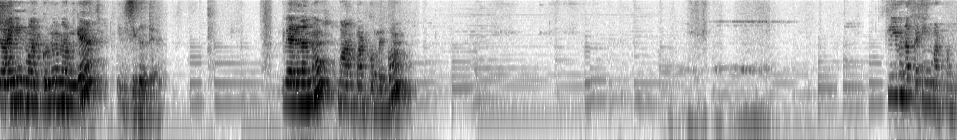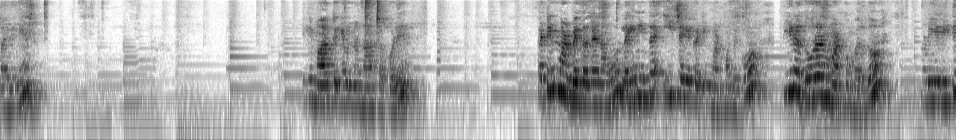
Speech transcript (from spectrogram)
ಜಾಯಿನಿಂಗ್ ಮಾರ್ಕನ್ನು ನಮಗೆ ಇಲ್ಲಿ ಸಿಗುತ್ತೆ. ಇವೆಲ್ಲನೂ ಮಾರ್ಕ್ ಮಾಡ್ಕೊಬೇಕು. ಸ್ಲೀವ್ನ ಕಟಿಂಗ್ ಮಾಡ್ಕೊತಾ ಇದ್ದೀನಿ. ಇಲ್ಲಿ ಮಾರ್ಕ್ಗೆ ಒಂದು ನಾಚ್ ಹಾಕೊಳ್ಳಿ. ಕಟಿಂಗ್ ಮಾಡಬೇಕಾದ್ರೆ ನಾವು ಲೈನಿಂದ ಈಚೆಗೆ ಕಟಿಂಗ್ ಮಾಡ್ಕೊಬೇಕು ತೀರಾ ದೂರನೂ ಮಾಡ್ಕೊಬಾರ್ದು ನೋಡಿ, ಈ ರೀತಿ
